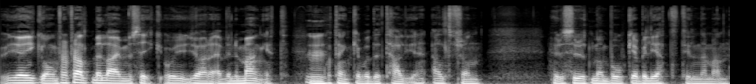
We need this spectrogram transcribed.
jag gick igång framförallt med livemusik och göra evenemanget. Mm. Och tänka på detaljer, allt från hur det ser ut när man bokar biljett till när man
